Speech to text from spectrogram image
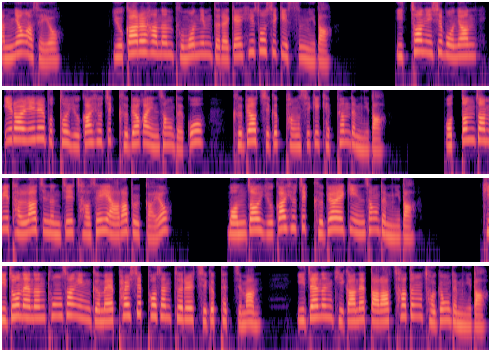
안녕하세요. 육아를 하는 부모님들에게 희소식이 있습니다. 2025년 1월 1일부터 육아휴직 급여가 인상되고 급여 지급 방식이 개편됩니다. 어떤 점이 달라지는지 자세히 알아볼까요? 먼저 육아휴직 급여액이 인상됩니다. 기존에는 통상임금의 80%를 지급했지만 이제는 기간에 따라 차등 적용됩니다.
